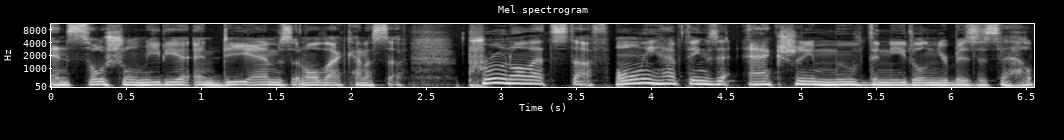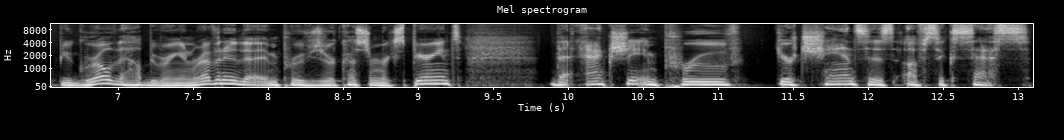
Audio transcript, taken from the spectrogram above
and social media and DMs and all that kind of stuff. Prune all that stuff. Only have things that actually move the needle in your business that help you grow, that help you bring in revenue, that improves your customer experience, that actually improve your chances of success.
